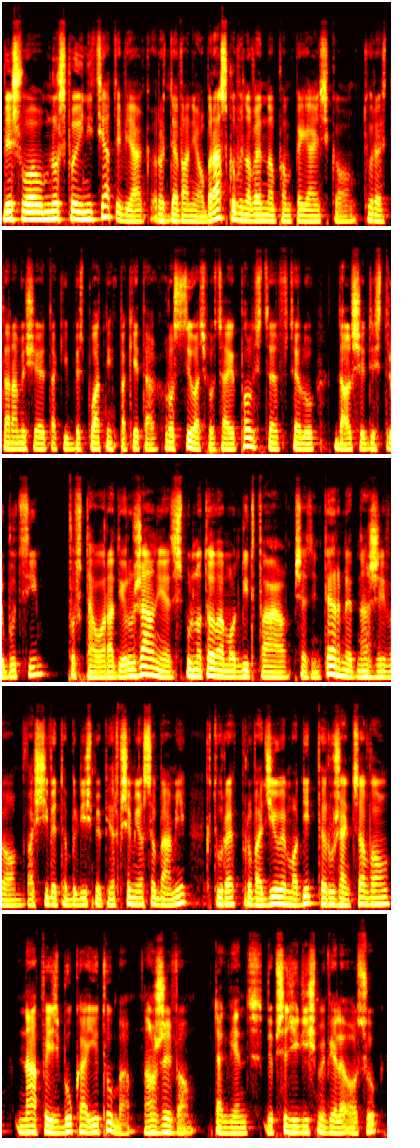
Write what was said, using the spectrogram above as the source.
Wyszło mnóstwo inicjatyw, jak rozdawanie obrazków nowenną pompejańską, które staramy się w takich bezpłatnych pakietach rozsyłać po całej Polsce w celu dalszej dystrybucji. Powstało Radio Różanie, wspólnotowa modlitwa przez internet na żywo. Właściwie to byliśmy pierwszymi osobami, które wprowadziły modlitwę różańcową na Facebooka i YouTube'a na żywo. Tak więc wyprzedziliśmy wiele osób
